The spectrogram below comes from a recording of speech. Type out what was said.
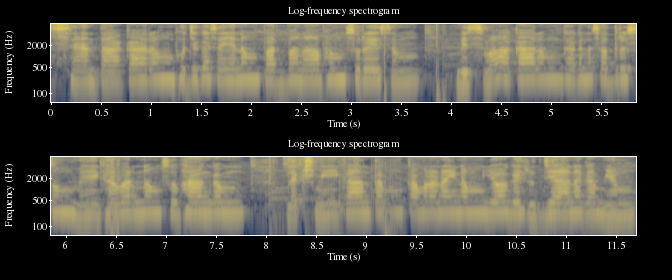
శాంతాకారం భుజగశయనం పద్మనాభం సురేశం విశ్వాకారం గగనసదృశం మేఘవర్ణం శుభాంగం లక్ష్మీకాంతం కమలనయనం యోగి హృద్యానగమ్యం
